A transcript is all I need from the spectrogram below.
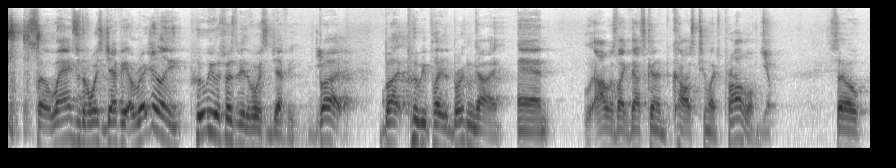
So Lance is the voice of Jeffy. Originally, Poobie was supposed to be the voice of Jeffy, but but Poobie played the Brooklyn guy, and I was like, that's going to cause too much problems. Yep. So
